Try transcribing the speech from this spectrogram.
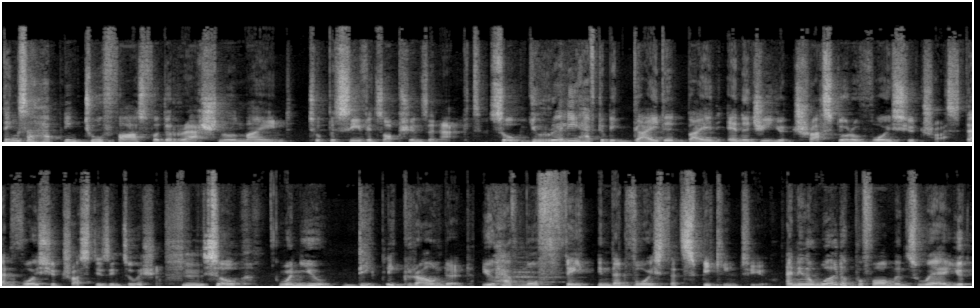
things are happening too fast for the rational mind to perceive its options and act. So you really have to be guided by an energy you trust or a voice you trust. That voice you trust is intuition. Mm. So when you deeply grounded, you have more faith in that voice that's speaking to you. And in a world of performance where you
